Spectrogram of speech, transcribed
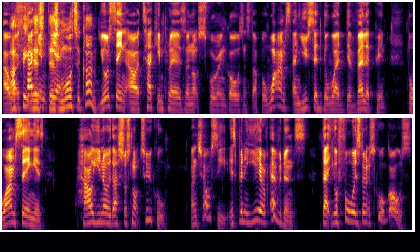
I think there's, there's yeah, more to come. You're saying our attacking players are not scoring goals and stuff, but what I'm and you said the word developing, but what I'm saying is how you know that's just not too cool. and Chelsea. It's been a year of evidence that your forwards don't score goals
